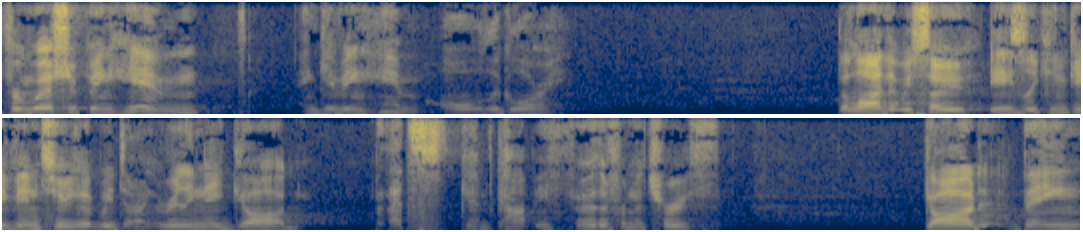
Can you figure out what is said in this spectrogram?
from worshiping Him and giving Him all the glory. The lie that we so easily can give into that we don't really need God. But that can't be further from the truth. God being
